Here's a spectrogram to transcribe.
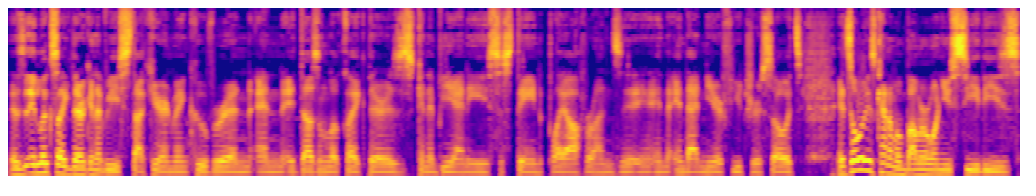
it looks like they're going to be stuck here in Vancouver, and and it doesn't look like there's going to be any sustained playoff runs in, in, in that near future. So it's it's always kind of a bummer when you see these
